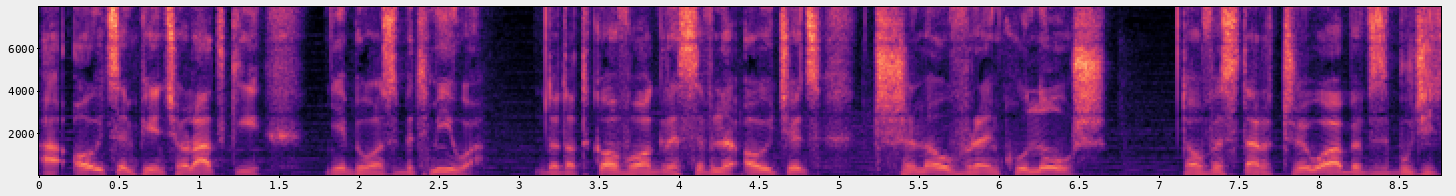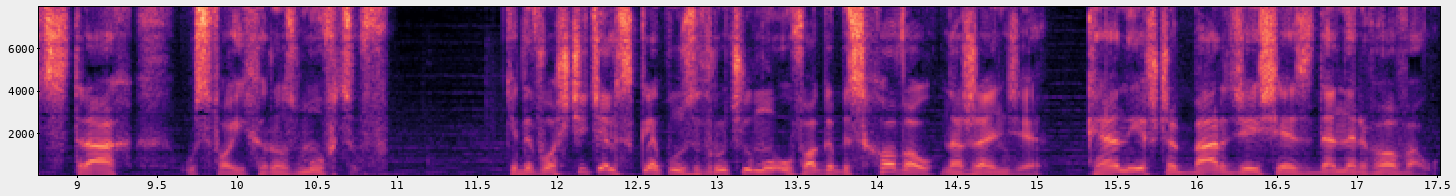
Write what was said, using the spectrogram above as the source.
a ojcem pięciolatki, nie była zbyt miła. Dodatkowo agresywny ojciec trzymał w ręku nóż. To wystarczyło, aby wzbudzić strach u swoich rozmówców. Kiedy właściciel sklepu zwrócił mu uwagę, by schował narzędzie, Ken jeszcze bardziej się zdenerwował.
